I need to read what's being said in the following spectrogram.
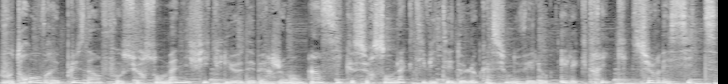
Vous trouverez plus d'infos sur son magnifique lieu d'hébergement ainsi que sur son activité de location de vélos électriques sur les sites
